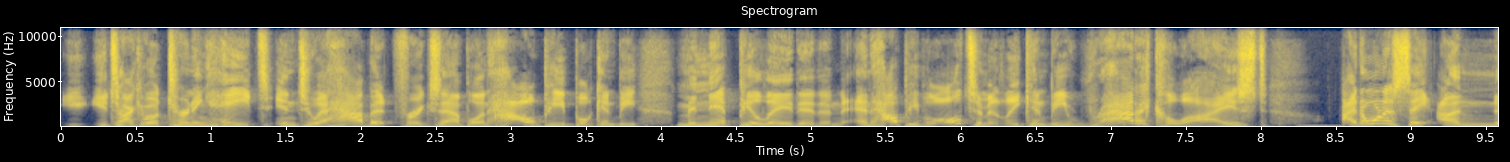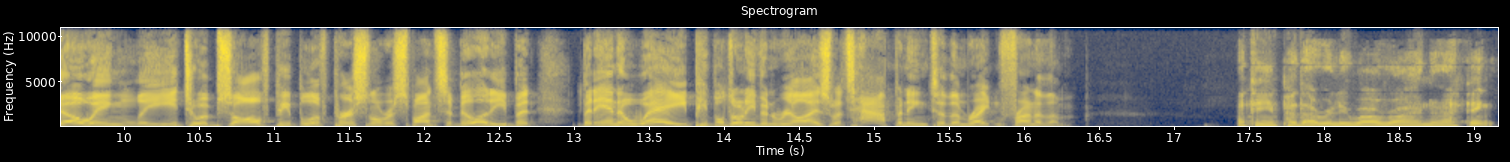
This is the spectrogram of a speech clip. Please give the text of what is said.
you, you talk about turning hate into a habit, for example, and how people can be manipulated and, and how people ultimately can be radicalized I don't want to say unknowingly to absolve people of personal responsibility, but but in a way, people don't even realize what's happening to them right in front of them. I think you put that really well, Ryan. And I think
